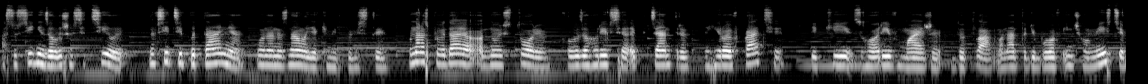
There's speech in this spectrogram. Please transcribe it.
а сусідній залишився цілий? На всі ці питання вона не знала, як їм відповісти. Вона розповідає одну історію, коли загорівся епіцентр героїв праці, який згорів майже дотла. Вона тоді була в іншому місті.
